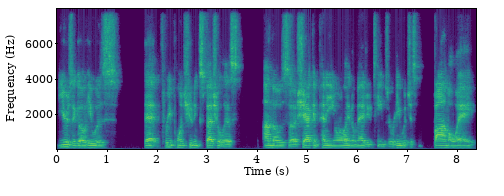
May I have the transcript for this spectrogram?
years ago, he was that three point shooting specialist on those uh, Shaq and Penny Orlando Magic teams where he would just bomb away,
